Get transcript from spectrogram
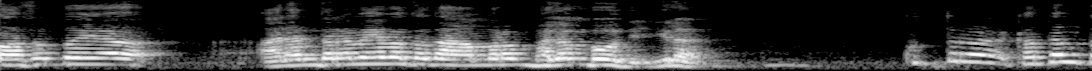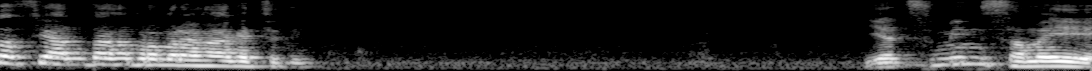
आसद्वय अनन्तरमेव तद् आम्रफलं भवति किल? कुत्र कथं तस्य अन्तः भ्रमरः आगच्छति? यस्मिन् समये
